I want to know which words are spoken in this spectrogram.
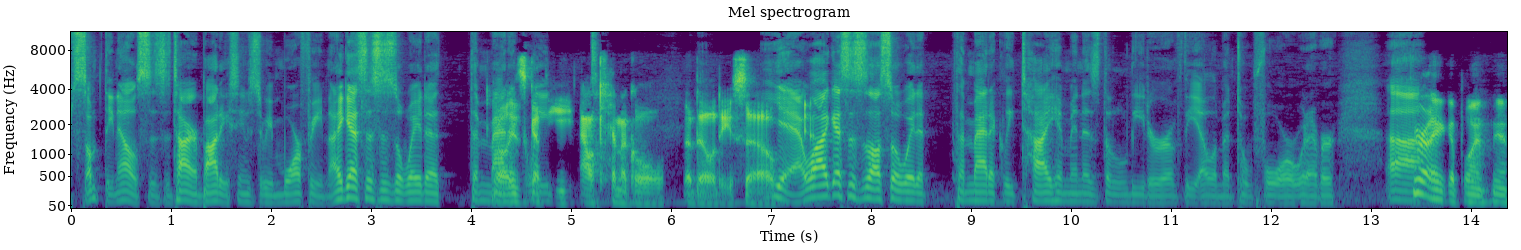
something else. His entire body seems to be morphine. I guess this is a way to thematically. well, he's got the alchemical ability, so Yeah, well, I guess this is also a way to thematically tie him in as the leader of the Elemental Four or whatever. Uh, You're right, a good point. Yeah.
